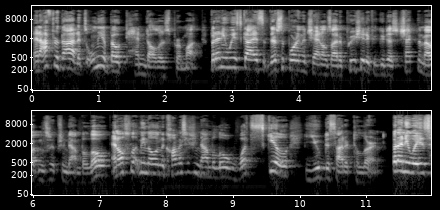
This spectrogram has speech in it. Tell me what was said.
And after that, it's only about $10 per month. But anyways, guys, they're supporting the channel, so I'd appreciate if you could just check them out in the description down below. And also let me know in the comment section down below what skill you've decided to learn. But anyways,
